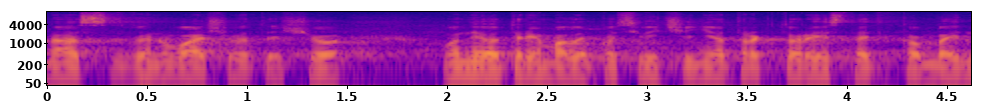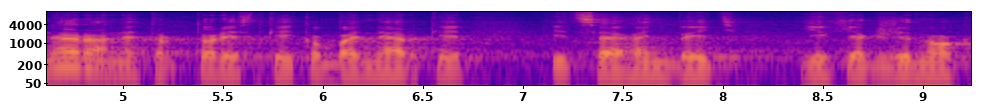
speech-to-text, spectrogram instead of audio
нас звинувачувати, що вони отримали посвідчення тракториста комбайнера, а не трактористки і комбайнерки, і це ганьбить їх як жінок.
